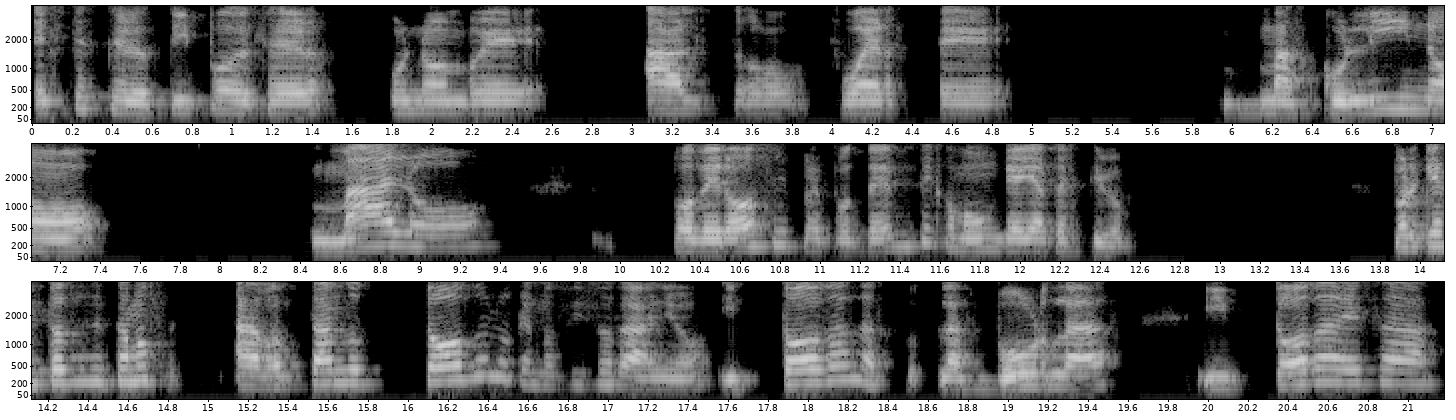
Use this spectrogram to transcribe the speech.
este estereotipo de ser un hombre alto, fuerte, masculino, malo, poderoso y prepotente como un gay atractivo. Porque entonces estamos adoptando todo lo que nos hizo daño y todas las, las burlas y toda esa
